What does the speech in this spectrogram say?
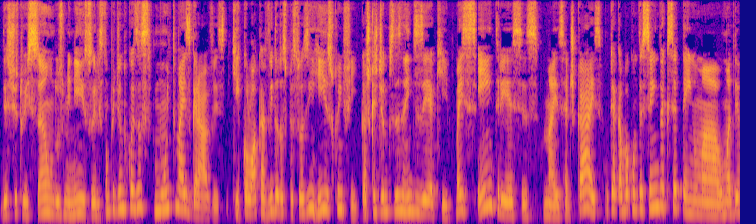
destituição dos ministros, eles estão pedindo coisas muito mais graves, que coloca a vida das pessoas em risco, enfim. acho que a gente não precisa nem dizer aqui. Mas entre esses mais radicais, o que acaba acontecendo é que você tem uma, uma demanda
